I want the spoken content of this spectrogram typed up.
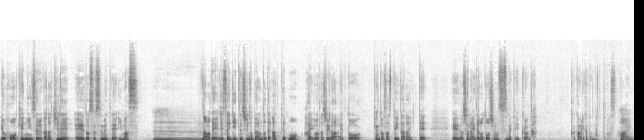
両方を兼任する形で、うん、えーと、進めています。なので実際 D2C のブランドであっても、はい、私が、えっと、検討させていただいて、えーと、社内での投資を進めていくような関わり方になってます。はい、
